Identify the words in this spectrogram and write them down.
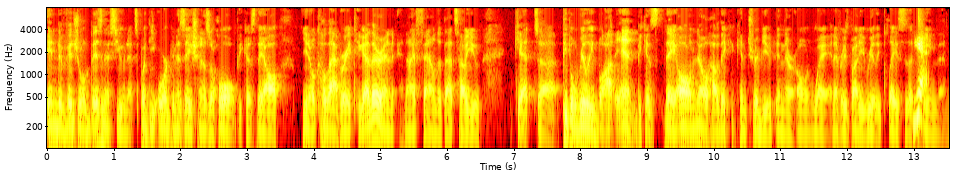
individual business units, but the organization as a whole, because they all you know collaborate together. And and I found that that's how you get uh, people really bought in because they all know how they can contribute in their own way, and everybody really plays as a team then.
